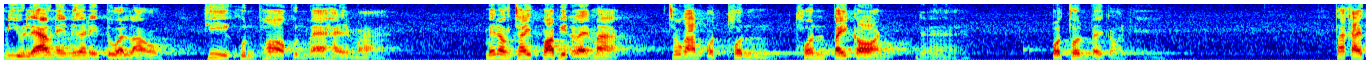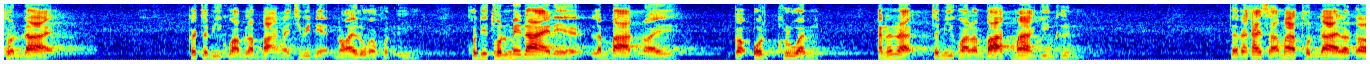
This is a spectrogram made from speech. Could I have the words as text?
มีอยู่แล้วในเนื้อในตัวเรา ที่คุณพ่อคุณแม่ให้มา ไม่ต้องใช้ความคิดอะไรมากใช้ความอดทน ทนไปก่อน อดทนไปก่อน ถ้าใครทนได้ ก็จะมีความลำบากในชีวิตเนี่ยน้อยลงกว่าคนอื่น คนที่ทนไม่ได้เนี่ยลำบากหน่อยก็อดครวน อันนั้นอะจะมีความลำบากมากยิ่งขึ้น แต่ถ้าใครสามารถทนได้แล้วก็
